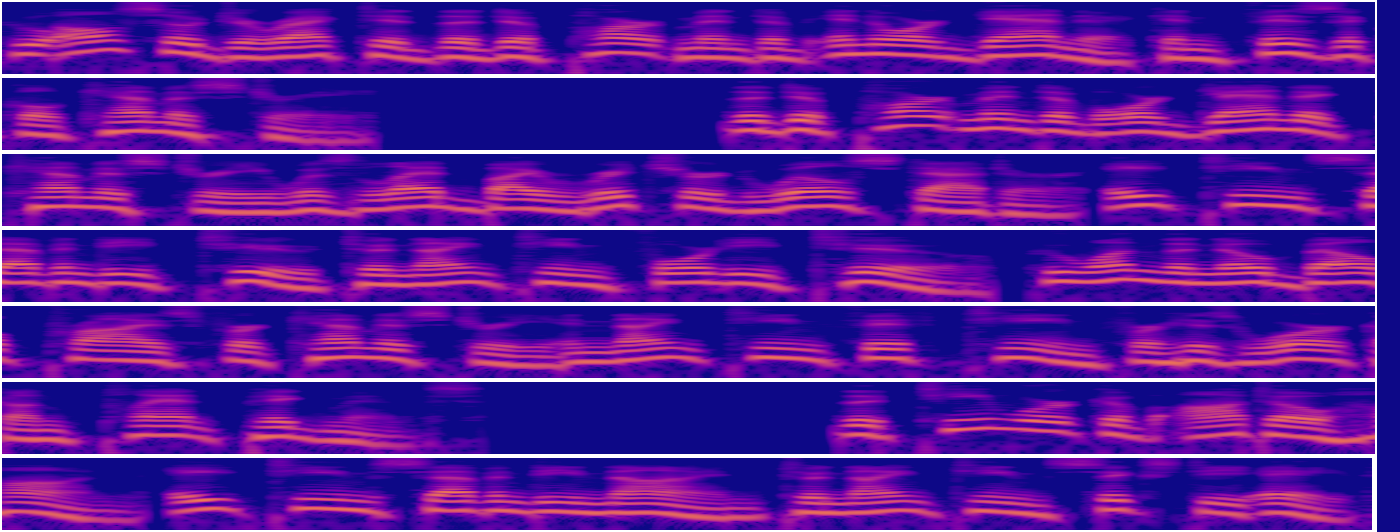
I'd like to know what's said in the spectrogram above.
who also directed the Department of Inorganic and Physical Chemistry. The Department of Organic Chemistry was led by Richard Willstatter (1872–1942), who won the Nobel Prize for Chemistry in 1915 for his work on plant pigments. The teamwork of Otto Hahn (1879–1968),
